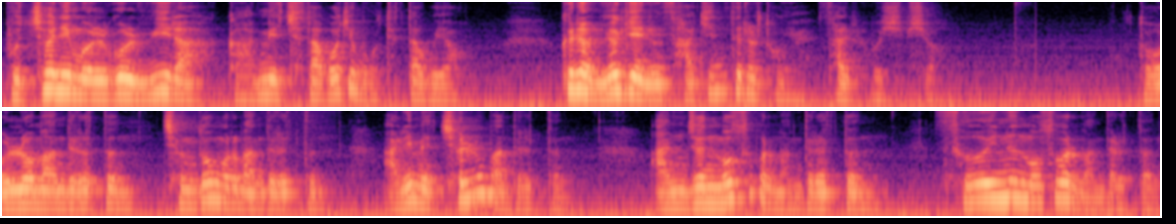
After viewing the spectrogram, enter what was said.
부처님 얼굴 위라 감히 쳐다보지 못했다고요? 그럼 여기에 는 사진들을 통해 살펴보십시오. 돌로 만들었던 청동으로 만들었던 아니면 철로 만들었던 안전 모습으로 만들었던 서 있는 모습으로 만들었던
